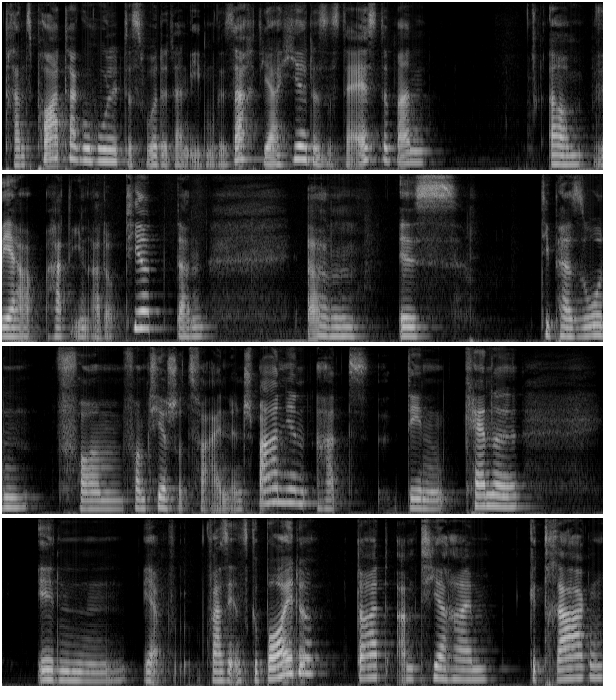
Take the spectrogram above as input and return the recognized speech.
Transporter geholt. Das wurde dann eben gesagt, ja, hier, das ist der Esteban. Ähm, wer hat ihn adoptiert? Dann ähm, ist die Person vom, vom Tierschutzverein in Spanien, hat den Kennel in, ja, quasi ins Gebäude dort am Tierheim getragen.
